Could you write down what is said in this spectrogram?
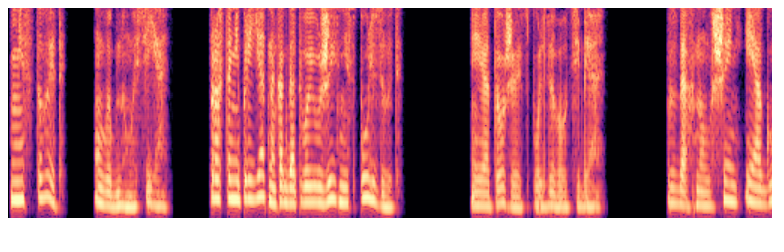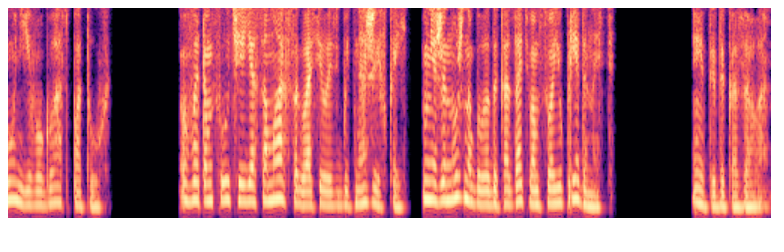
«Не стоит», — улыбнулась я. «Просто неприятно, когда твою жизнь используют». «Я тоже использовал тебя». Вздохнул Шень, и огонь его глаз потух. «В этом случае я сама согласилась быть наживкой. Мне же нужно было доказать вам свою преданность». «И ты доказала».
